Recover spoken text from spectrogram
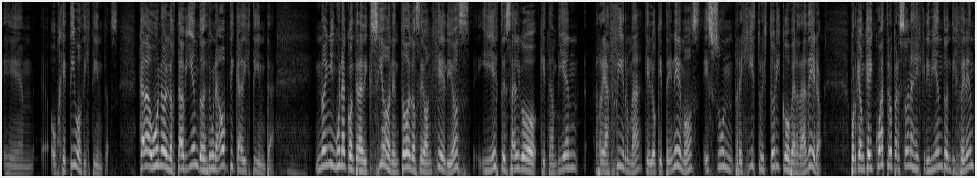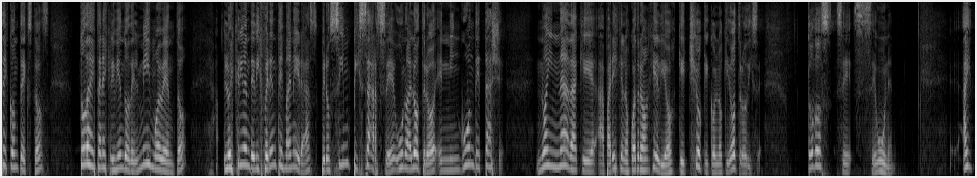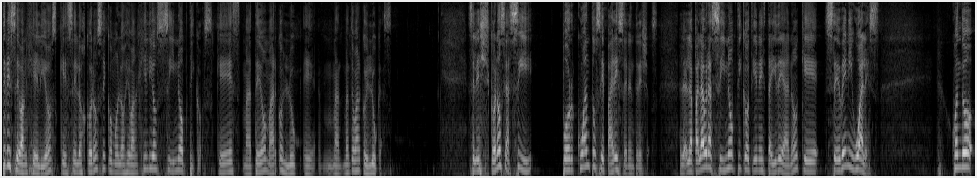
em, objetivos distintos. Cada uno lo está viendo desde una óptica distinta. No hay ninguna contradicción en todos los evangelios y esto es algo que también reafirma que lo que tenemos es un registro histórico verdadero. Porque aunque hay cuatro personas escribiendo en diferentes contextos, todas están escribiendo del mismo evento, lo escriben de diferentes maneras, pero sin pisarse uno al otro en ningún detalle. No hay nada que aparezca en los cuatro evangelios que choque con lo que otro dice. Todos se, unen. Hay tres evangelios que se los conoce como los evangelios sinópticos, que es Mateo, Marcos, eh, Mateo, Marcos y Lucas. Se les conoce así por cuánto se parecen entre ellos. La palabra sinóptico tiene esta idea, ¿no? Que se ven iguales. Cuando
